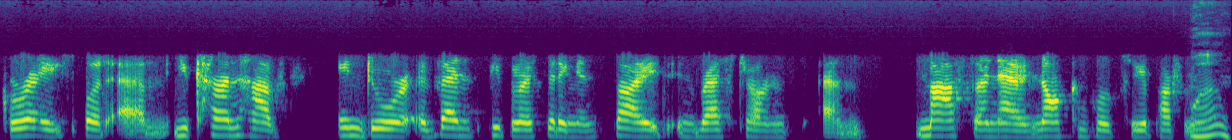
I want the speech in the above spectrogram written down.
great, but um, you can have indoor events. People are sitting inside in restaurants. Um, masks are now not compulsory apart from wow.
